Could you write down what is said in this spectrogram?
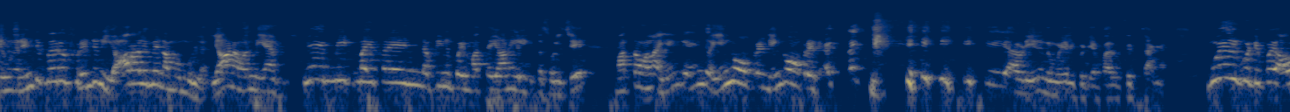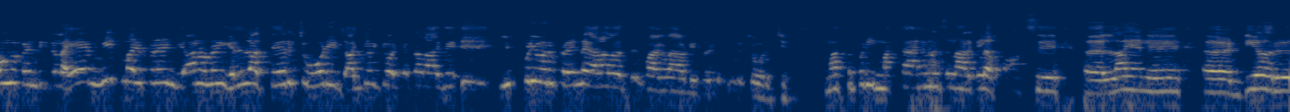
இவங்க ரெண்டு பேரும் ஃப்ரெண்டுன்னு யாராலுமே நம்ப முடியல. யானை வந்து ஏன் மீட் மை ஃப்ரெண்ட் அப்படின்னு போய் மத்த யானைகள் கிட்ட சொல்லிச்சு. மத்தவங்க எல்லாம் எங்க எங்க எங்க உன் ஃப்ரெண்ட் எங்க உன் ஃப்ரெண்ட் அப்படின்னு இந்த முயல் குட்டியை முயல்குட்டி முயல் குட்டி போய் அவங்க ஃப்ரெண்ட்ஸ் கிட்ட ஏ மீட் மை ஃப்ரெண்ட் யானை எல்லாம் தெரிச்சு ஓடிடுச்சு. ஐயோ ஐயோ என்னடா இது? இப்படி ஒரு ஃப்ரெண்டை யாராவது வச்சிருப்பாங்களா? அப்படின்னு சொல்லி தெரிச்சு ஓடிச்சு. மத்தபடி மத்த அனிமல்ஸ் எல்லாம் இருக்குல்ல ஃபாக்ஸ் லயனு டியரு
